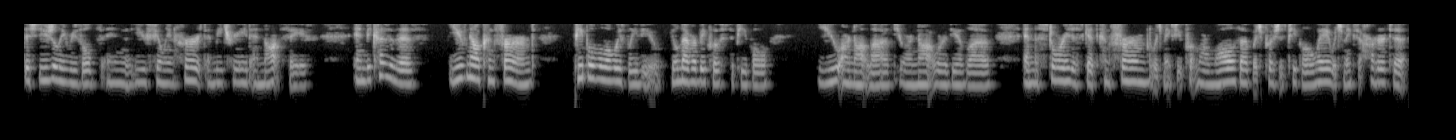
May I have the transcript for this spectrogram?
this usually results in you feeling hurt and betrayed and not safe. And because of this, you've now confirmed people will always leave you. You'll never be close to people you are not loved, you are not worthy of love. And the story just gets confirmed, which makes you put more walls up, which pushes people away, which makes it harder to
